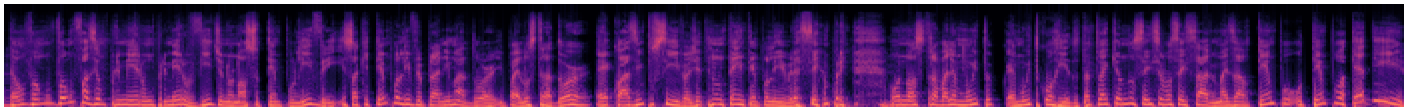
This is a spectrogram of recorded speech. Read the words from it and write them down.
Então vamos, vamos fazer um primeiro, um primeiro vídeo no nosso tempo livre. E só que tempo livre para animador e para ilustrador é quase impossível. A gente não tem tempo livre, é sempre o nosso trabalho é muito é muito corrido. Tanto é que eu não sei se vocês sabem, mas o tempo, o tempo até de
